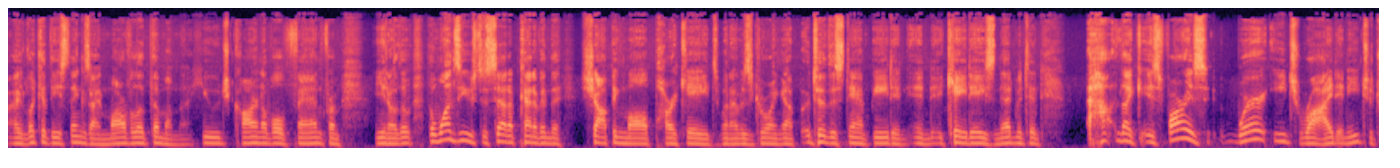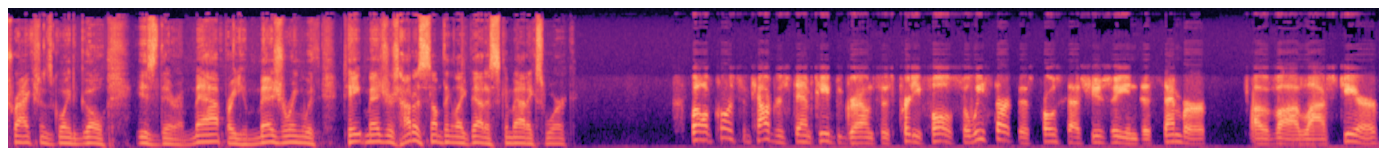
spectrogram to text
I look at these things, I marvel at them. I'm a huge carnival fan from, you know, the the ones that used to set up kind of in the shopping mall parkades when I was growing up to the Stampede and, and K Days in Edmonton. How, like as far as where each ride and each attraction is going to go, is there a map? Are you measuring with tape measures? How does something like that, as schematics, work? Well, of course, the Calgary Stampede grounds is pretty full, so we start this process usually in December of uh, last year,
